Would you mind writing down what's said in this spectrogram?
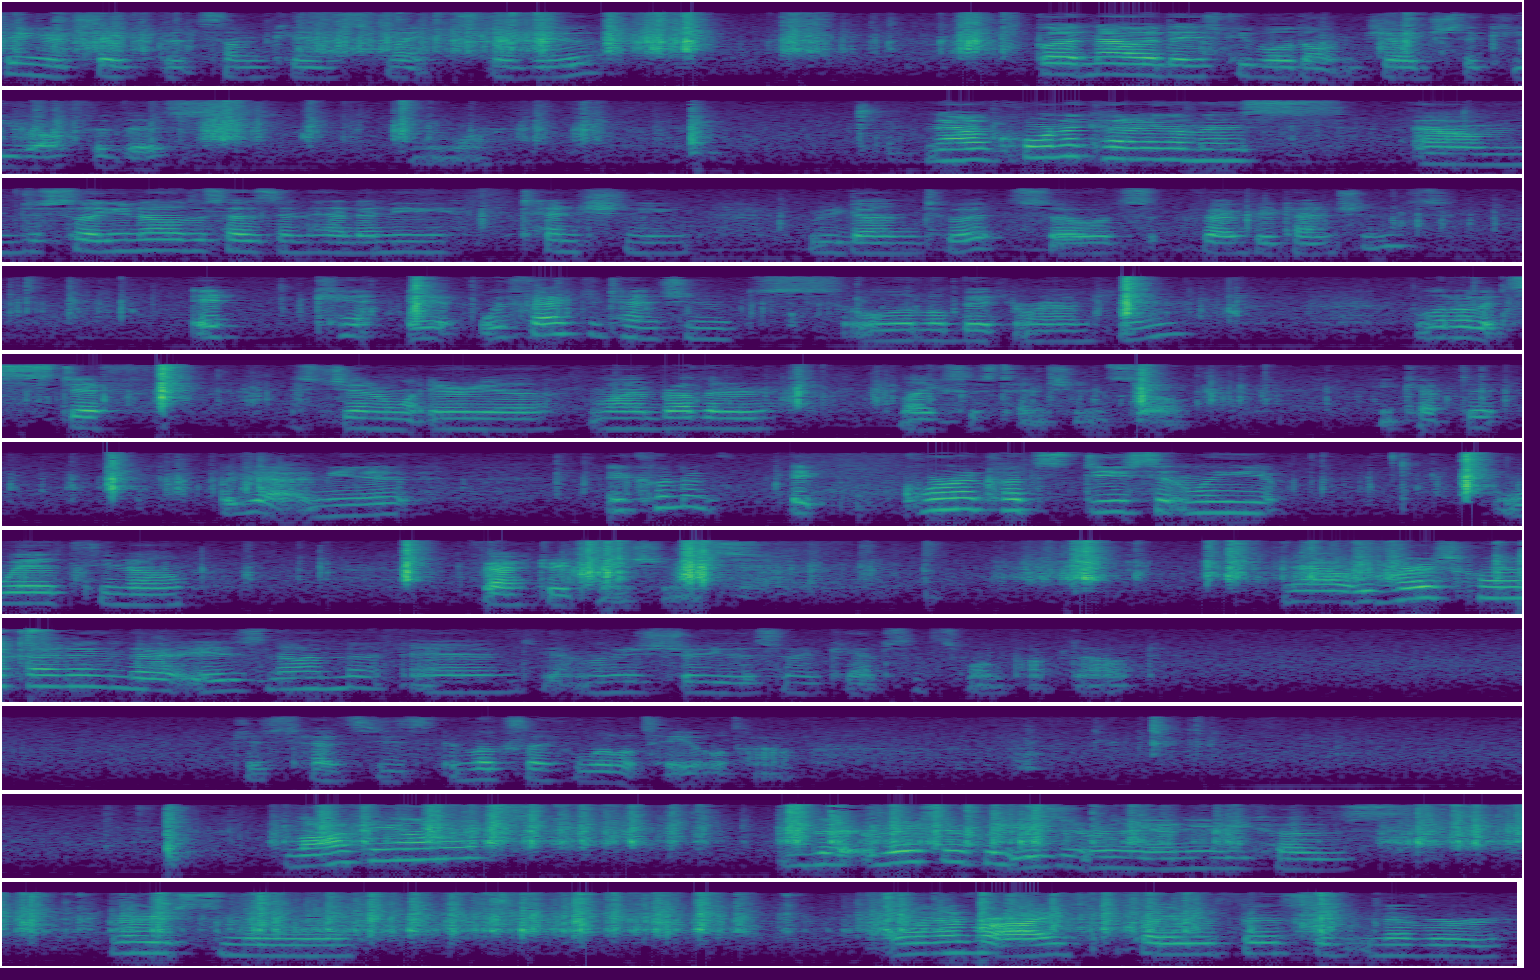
finger trick that some kids might still do. But nowadays, people don't judge the cube off of this anymore. Now, corner cutting on this, um, just so you know, this hasn't had any tensioning redone to it, so it's factory tensions. It can it with factory tensions a little bit around here, a little bit stiff. This general area. My brother likes his tension, so he kept it. But yeah, I mean it. It couldn't. It corner cuts decently with you know factory tensions. Now reverse corner cutting, there is none, and yeah, let me just show you this center cap since one popped out. Just has these. It looks like a little tabletop. Locking on this, there basically isn't really any because very smooth whenever I play with this, it never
